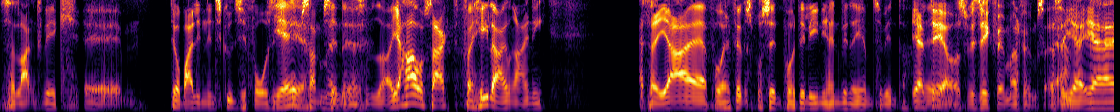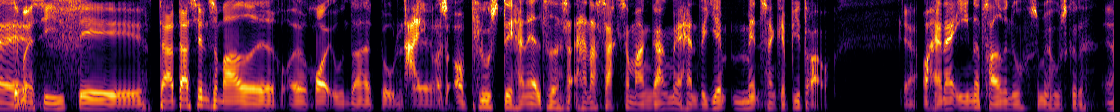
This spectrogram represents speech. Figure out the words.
så langt væk. Øh, det var bare lige en indskydelse i forhold til Ja, ja, sammensætning men, øh, og så videre. Og jeg har jo sagt for helt egen regning, altså jeg er på 90% på, at Delaney han vinder hjem til vinter. Ja, det er Øh, også, hvis ikke 95. Altså, Ja. jeg, jeg, Det må jeg sige. Det, der, der er sjældent så meget øh, røg, uden der er et bål. Nej, Øh, og, og plus det, han altid har, han har sagt så mange gange med, at han vil hjem, mens han kan bidrage. Ja. Og han er 31 nu, som jeg husker det. Ja.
